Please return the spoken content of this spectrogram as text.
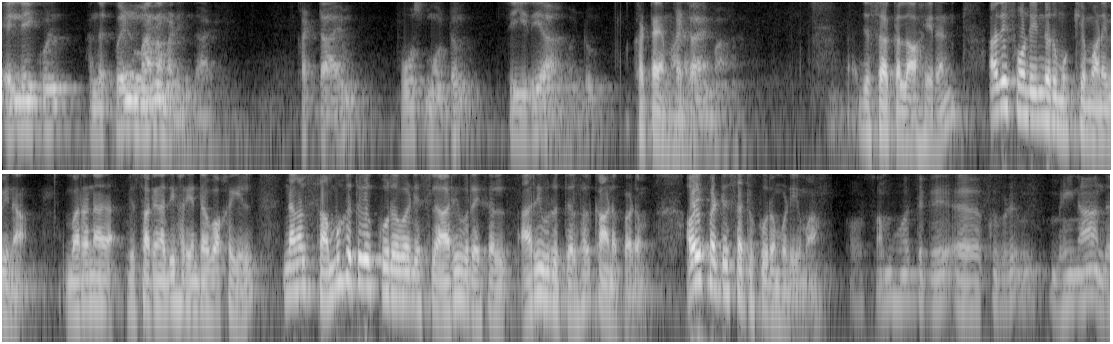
எல்லைக்குள் அந்த பெண் மரணம் அடைந்தால் கட்டாயம் போஸ்ட்மார்ட்டம் செய்தே ஆக வேண்டும். கட்டாயமாக கட்டாயமாக ஜசாக்கல் ஆஹிரன் அதே போன்ற இன்னொரு முக்கியமான வினா. மரண விசாரணை அதிகாரி என்ற வகையில் நாங்கள் சமூகத்துக்கு கூற வேண்டிய சில அறிவுரைகள் அறிவுறுத்தல்கள் காணப்படும் அவை பற்றி சற்று கூற முடியுமா சமூகத்துக்கு அஹ், குறிப்பிட மெயினாக அந்த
